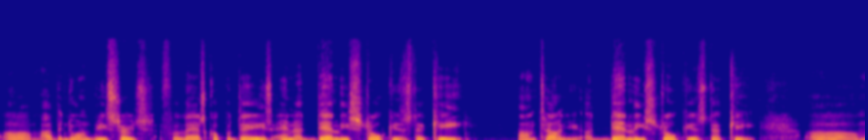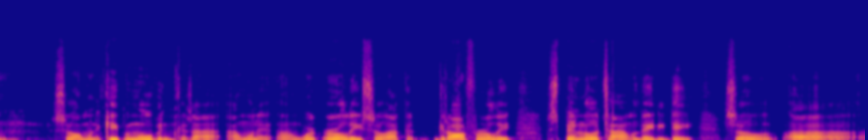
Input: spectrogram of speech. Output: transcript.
Um, I've been doing research for the last couple of days, and a deadly stroke is the key. I'm telling you, a deadly stroke is the key. Um, so I want to keep it moving because I, I want to uh, work early so I could get off early, spend a little time with Lady D. So uh,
